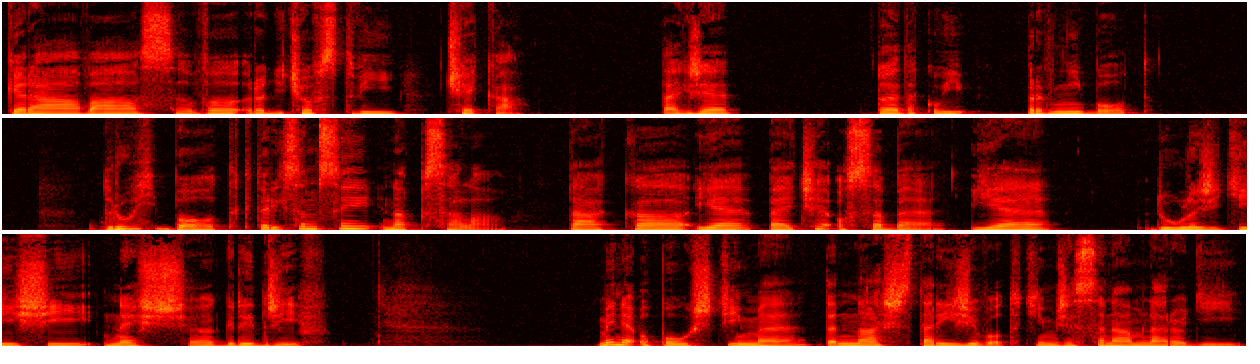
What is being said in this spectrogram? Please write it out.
která vás v rodičovství čeká. Takže to je takový první bod. Druhý bod, který jsem si napsala, tak eh, je péče o sebe, je důležitější než eh, kdy dřív. My neopouštíme ten náš starý život tím, že se nám narodí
